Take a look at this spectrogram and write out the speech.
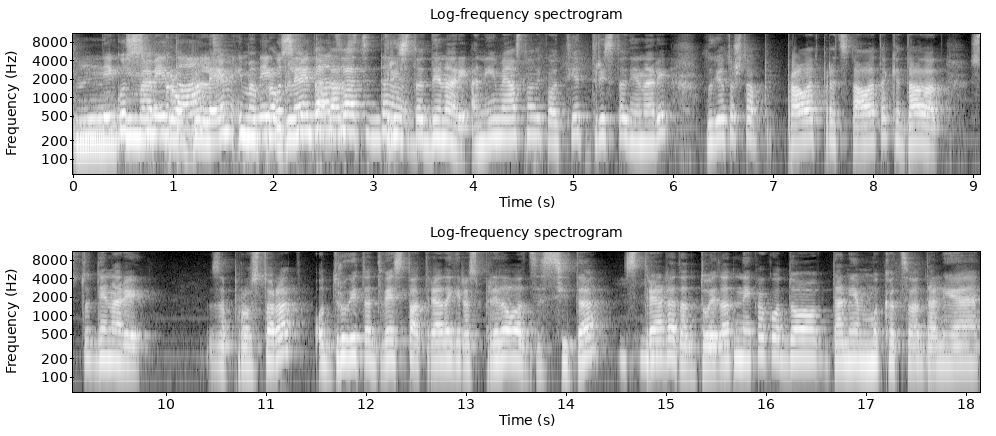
Не го има сметаат, проблем, има не го проблем да сметаат дадат за- да. 300 денари, а не им е јасно дека од тие 300 денари луѓето што прават представата ќе дадат 100 денари за просторот, од другите 200 треба да ги распределат за сите, треба да дојдат некако до дали е МКЦ, дали е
